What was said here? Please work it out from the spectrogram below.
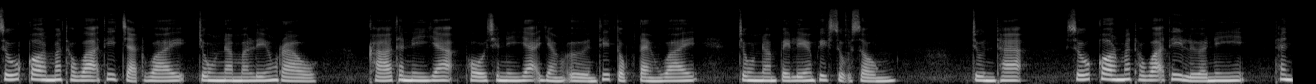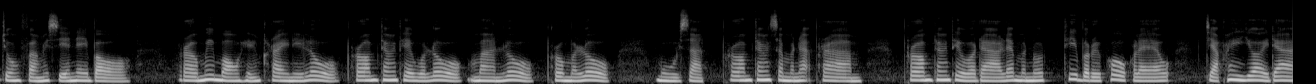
สูกรมัทวะที่จัดไว้จงนำมาเลี้ยงเรา ขาธนิยะโภชนิยะอย่างอื่นที่ตกแต่งไว้ จงนำไปเลี้ยงภิกษุสงฆ์จุนทะ สูกรมัทวะที่เหลือนี้ ท่านจงฝังเสียในบ่อ เราไม่มองเห็นใครในโลก พร้อมทั้งเทวโลก มารโลก พรหมโลก หมู่สัตว์ พร้อมทั้งสมณพราหมณ์ พร้อมทั้งเทวดาและมนุษย์ที่บริโภคแล้วจะให้ย่อยได้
